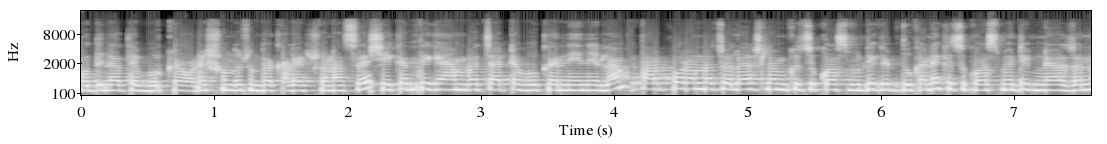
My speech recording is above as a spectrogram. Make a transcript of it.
মদিনাতে বোরকা অনেক সুন্দর সুন্দর কালেকশন আছে। সেখান থেকে আমরা চারটা বোরকা নিয়ে নিলাম। তারপর আমরা চলে আসলাম কিছু কসমেটিকের দোকানে, কিছু কসমেটিক নেওয়ার জন্য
